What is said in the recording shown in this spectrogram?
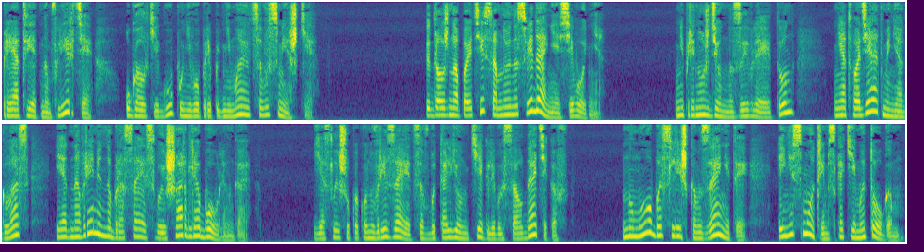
При ответном флирте уголки губ у него приподнимаются в усмешке. «Ты должна пойти со мной на свидание сегодня», — непринужденно заявляет он, не отводя от меня глаз и одновременно бросая свой шар для боулинга. Я слышу, как он врезается в батальон кеглевых солдатиков, но мы оба слишком заняты и не смотрим, с каким итогом.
